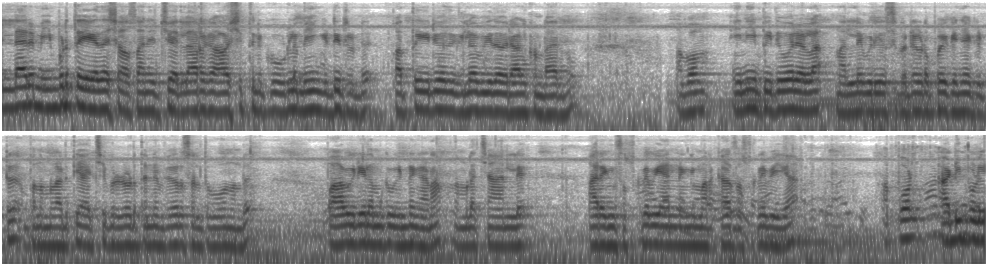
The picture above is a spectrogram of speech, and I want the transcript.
എല്ലാവരും മീൻപിടുത്തം ഏകദേശം അവസാനിച്ചു. എല്ലാവർക്കും ആവശ്യത്തിന് കൂടുതൽ മീൻ കിട്ടിയിട്ടുണ്ട്. പത്ത് ഇരുപത് കിലോ വീതം ഒരാൾക്കുണ്ടായിരുന്നു. അപ്പം ഇനിയിപ്പോൾ ഇതുപോലെയുള്ള നല്ല വീഡിയോസ് ഇവരുടെ കൂടെ പോയി കഴിഞ്ഞാൽ കിട്ടും. അപ്പം നമ്മൾ അടുത്ത ആഴ്ച ഇവരുടെ കൂടെ തന്നെ വേറെ സ്ഥലത്ത് പോകുന്നുണ്ട്. അപ്പോൾ ആ വീഡിയോ നമുക്ക് വീണ്ടും കാണാം. നമ്മുടെ ചാനൽ ആരെങ്കിലും സബ്സ്ക്രൈബ് ചെയ്യാനുണ്ടെങ്കിൽ മറക്കാതെ സബ്സ്ക്രൈബ് ചെയ്യുക. അപ്പോൾ അടിപൊളി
